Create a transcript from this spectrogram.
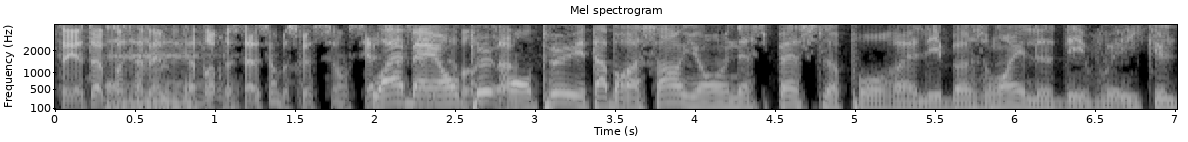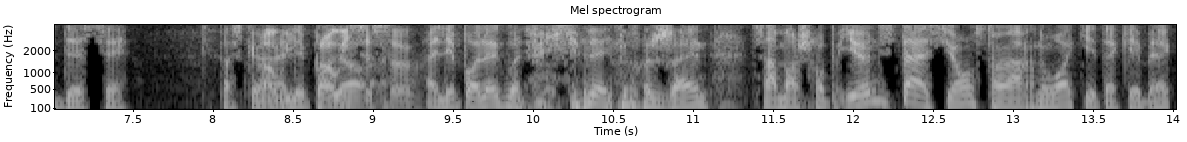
Toyota n'a pas sa même propre station parce que c'est son siège. Ouais, ben on peut, on peut être à Brossard. Ils ont une espèce là pour euh, les besoins là, des véhicules d'essai. Parce que ah oui. pas, ah là, pas là que votre véhicule à hydrogène, ça marchera pas. Il y a une station, c'est un Arnois qui est à Québec.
